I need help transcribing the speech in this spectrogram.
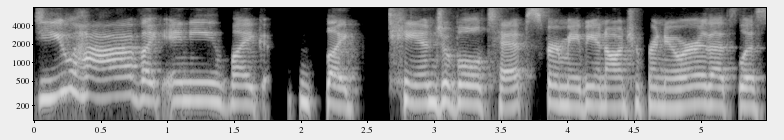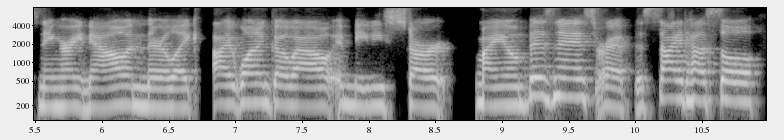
do you have like any like like tangible tips for maybe an entrepreneur that's listening right now and they're like, I want to go out and maybe start my own business or I have the side hustle.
